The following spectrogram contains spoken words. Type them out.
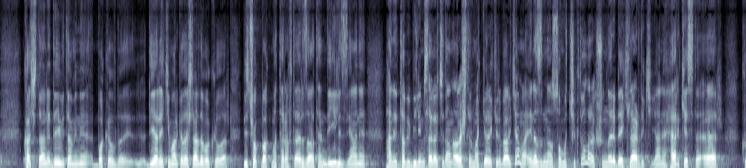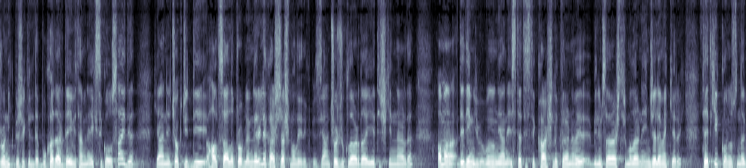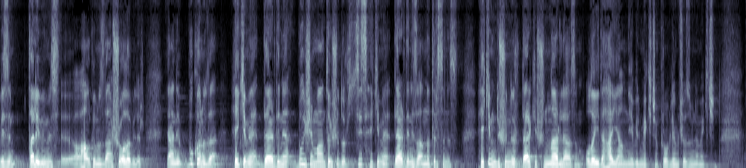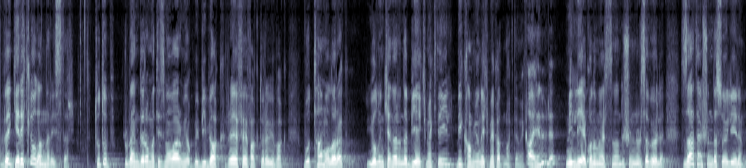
kaç tane D vitamini bakıldı. Diğer hekim arkadaşlar da bakıyorlar. Biz çok bakma taraftarı zaten değiliz. Yani hani tabii bilimsel açıdan araştırmak gerekir belki ama en azından somut çıktı olarak şunları beklerdik. Yani herkes de eğer kronik bir şekilde bu kadar D vitamini eksik olsaydı yani çok ciddi halk sağlığı problemleriyle karşılaşmalıydık biz. Yani çocuklarda, yetişkinlerde. Ama dediğim gibi bunun yani istatistik karşılıklarını ve bilimsel araştırmalarını incelemek gerek. Tetkik konusunda bizim talebimiz e, halkımızdan şu olabilir. Yani bu konuda hekime derdine bu işin mantığı şudur. Siz hekime derdinizi anlatırsınız. Hekim düşünür der ki şunlar lazım olayı daha iyi anlayabilmek için problemi çözümlemek için. Ve gerekli olanları ister. Tutup bende romatizma var mı yok mu bir bak. RF faktöre bir bak. Bu tam olarak yolun kenarında bir ekmek değil bir kamyon ekmek atmak demek. Aynen öyle. Milli ekonomi açısından düşünülürse böyle. Zaten şunu da söyleyelim.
